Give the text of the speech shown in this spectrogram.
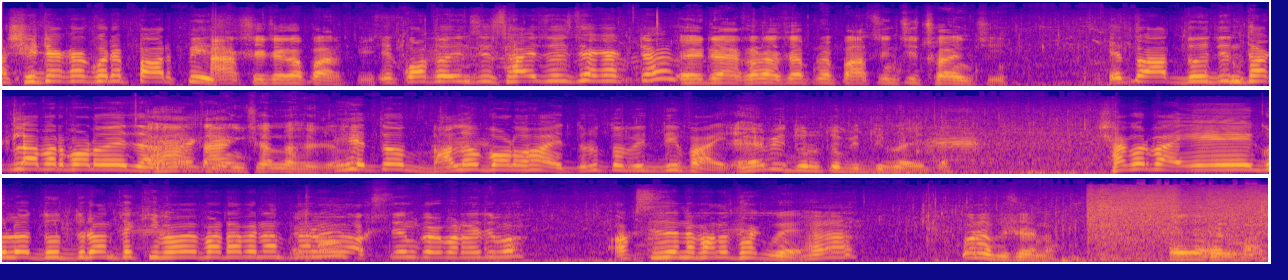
আশি টাকা করে পার পিস আশি টাকা পার পিস এ কত ইঞ্চি সাইজ হয়েছে একটা? এটা এখন আছে আপনার পাঁচ ইঞ্চি ছয় ইঞ্চি এ তো আর দুই দিন থাকলে আবার বড় হয়ে যাবে হ্যাঁ তা নাকি? হয়ে যাবে। এ তো ভালো বড় হয় দ্রুত বৃদ্ধি পায়। হেভি দ্রুত বৃদ্ধি পায় এটা। সাগর ভাই এগুলো দূর দূরান্তে কীভাবে পাঠাবেন আপনারা? অক্সিজেন করে পাঠিয়ে দেবো। অক্সিজেনে ভালো থাকবে? হ্যাঁ কোনো বিষয় না। এই দেখেন মাছ।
